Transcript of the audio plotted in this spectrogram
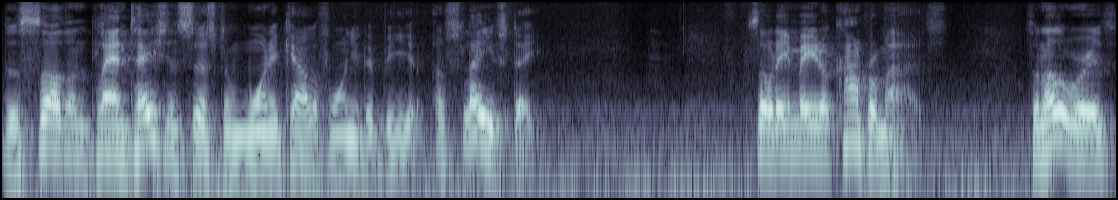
The Southern plantation system wanted California to be a slave state. So they made a compromise. So, in other words,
